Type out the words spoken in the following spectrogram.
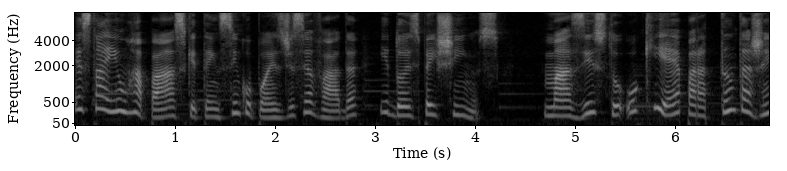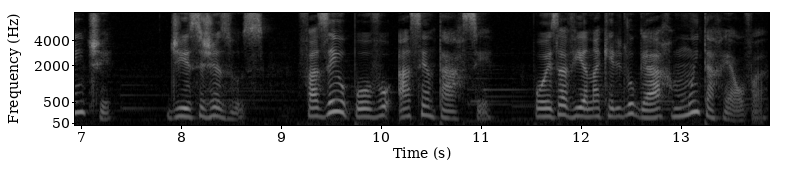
Está aí um rapaz que tem cinco pães de cevada e dois peixinhos. Mas isto o que é para tanta gente? Disse Jesus: Fazei o povo assentar-se, pois havia naquele lugar muita relva.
